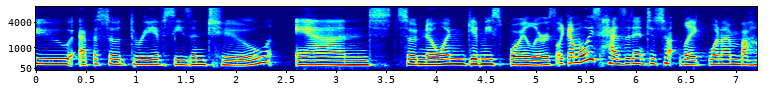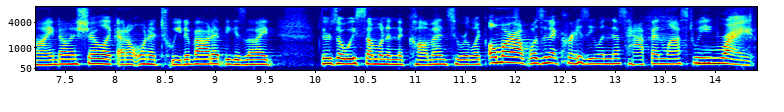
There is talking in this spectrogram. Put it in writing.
to episode three of season two. And so no one give me spoilers. Like I'm always hesitant to talk, like when I'm behind on a show, like I don't want to tweet about it because then I, there's always someone in the comments who are like, oh my God, wasn't it crazy when this happened last week? Right.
